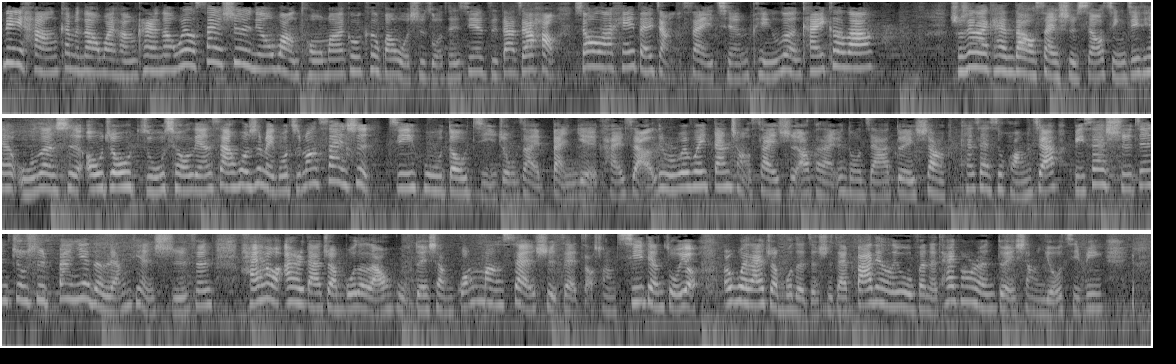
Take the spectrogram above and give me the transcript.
内行看不到，外行看热闹。我有赛事，你有网投吗？各位客官，我是佐藤蝎子，大家好。小拉黑白讲赛前评论开课啦。首先来看到赛事消息，今天无论是欧洲足球联赛或者是美国职棒赛事，几乎都集中在半夜开赛。例如微微单场赛事，奥克兰运动家对上堪萨斯皇家，比赛时间就是半夜的两点十分。还好艾尔达转播的老虎对上光芒赛事在早上七点左右，而未来转播的则是在八点零五分的太空人对上游骑兵。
